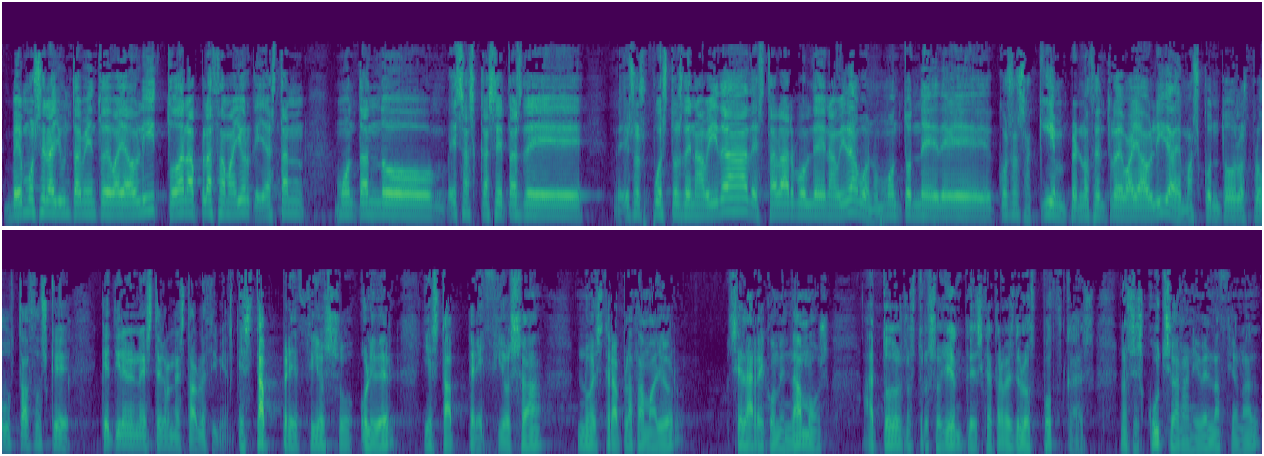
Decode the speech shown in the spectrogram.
vemos el Ayuntamiento de Valladolid, toda la Plaza Mayor, que ya están montando esas casetas de esos puestos de Navidad, está el árbol de Navidad, bueno, un montón de, cosas aquí en pleno centro de Valladolid, además con todos los productazos que, que tienen en este gran establecimiento. Está precioso Oliver y está preciosa nuestra Plaza Mayor. Se la recomendamos a todos nuestros oyentes que a través de los podcasts nos escuchan a nivel nacional.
